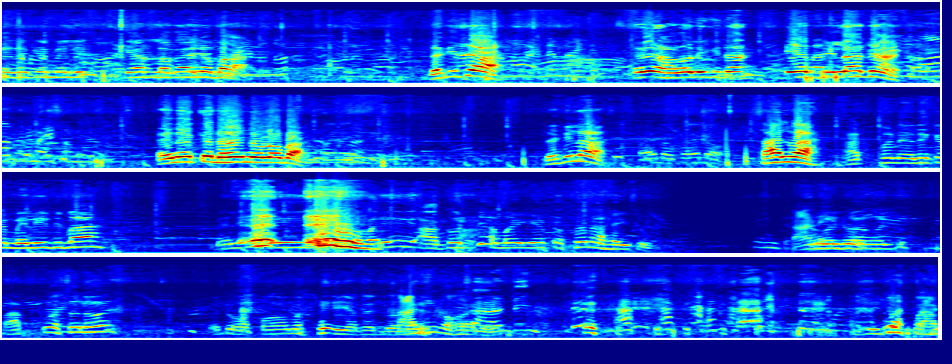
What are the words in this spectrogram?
এনেকে মেলি ইয়াত লগাই ল'বা। দেখিছা? এই আঙুলিকেইটা ইয়াত দিলা নাই? এনেকে ধৰি নল'বা। দেখিলা? চাই লোৱা হাতখন এনেকে মেলি দিবা। মেলি এই ল'বা। আগত যে আমাৰ ইয়াত আছে না হেৰিটো আঙুলিটো পাপটো আছে নহয়। এইটো অকণমান ইয়াতে যোৱা। যিটো পাপ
